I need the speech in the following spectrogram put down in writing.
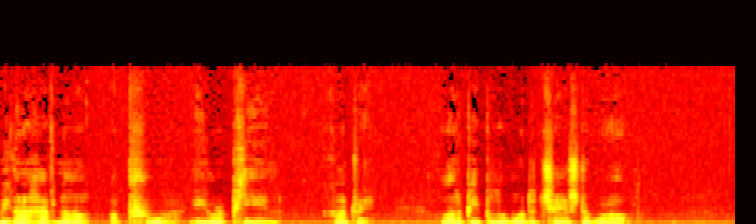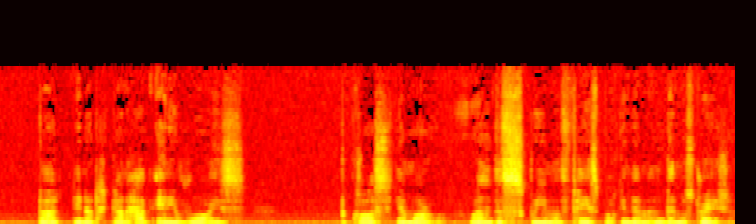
We're going to have now a pro European country. A lot of people who want to change the world. But they're not going to have any voice because they're more willing to scream on Facebook in dem- in demonstration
